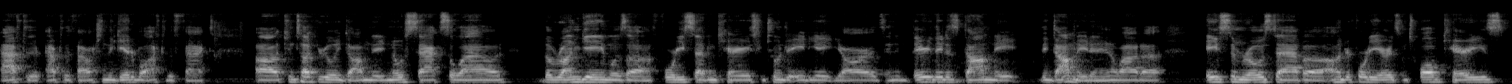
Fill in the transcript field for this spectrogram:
after after the fact, watching the Gator Bowl after the fact, uh, Kentucky really dominated. No sacks allowed. The run game was uh, 47 carries for 288 yards, and they they just dominate. They dominated and allowed uh, Asim Rose to have uh, 140 yards and 12 carries.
